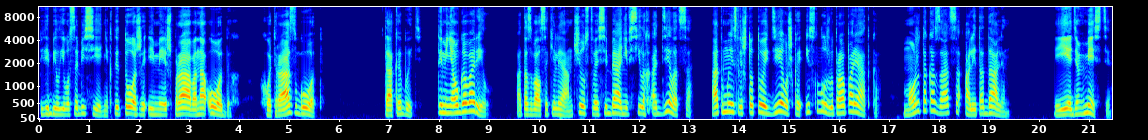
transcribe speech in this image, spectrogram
перебил его собеседник. Ты тоже имеешь право на отдых, хоть раз в год. Так и быть. Ты меня уговорил. — отозвался Килиан, чувствуя себя не в силах отделаться от мысли, что той девушкой из службы правопорядка может оказаться Алита Далин. «Едем вместе»,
